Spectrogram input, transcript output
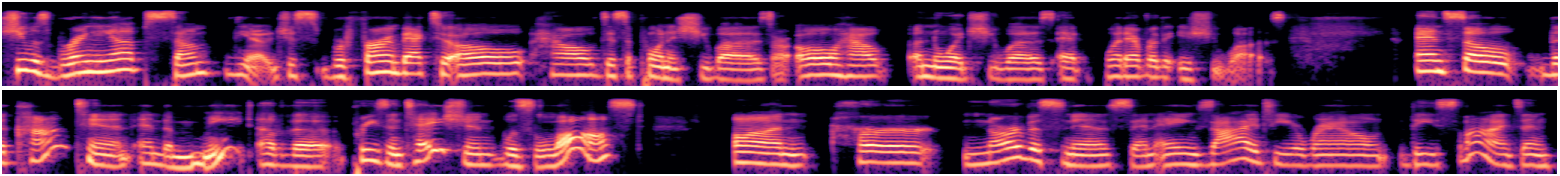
she was bringing up some, you know, just referring back to, oh, how disappointed she was, or oh, how annoyed she was at whatever the issue was. And so the content and the meat of the presentation was lost on her nervousness and anxiety around these slides. And,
